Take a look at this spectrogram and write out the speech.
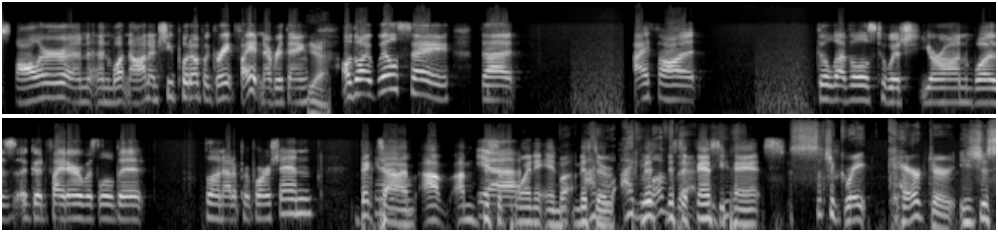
smaller and and whatnot, and she put up a great fight and everything. Yeah. Although I will say that I thought the levels to which Euron was a good fighter was a little bit blown out of proportion. Big time. know? I'm I'm Yeah. disappointed in But Mr. lo- I love Mr. that. Fancy He's- Pants. Such a great character. He's just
